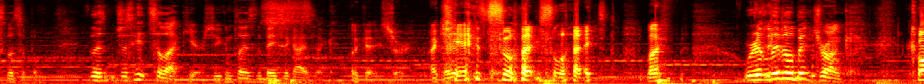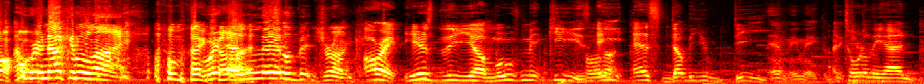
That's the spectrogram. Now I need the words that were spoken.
explicitable. Listen, Just hit select here, so you can play as the basic Isaac. Okay, sure. I can't select select my. We're a little bit drunk. Oh, Oh, we're not gonna lie. oh my god We're a little bit drunk. All right, here's the uh, movement keys. Hold. A S W D. Let me make the I totally had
